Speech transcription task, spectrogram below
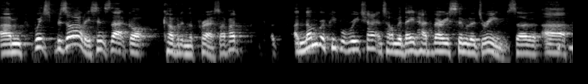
Um, which bizarrely, since that got covered in the press, I've had a number of people reach out and tell me they'd had very similar dreams. So uh,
